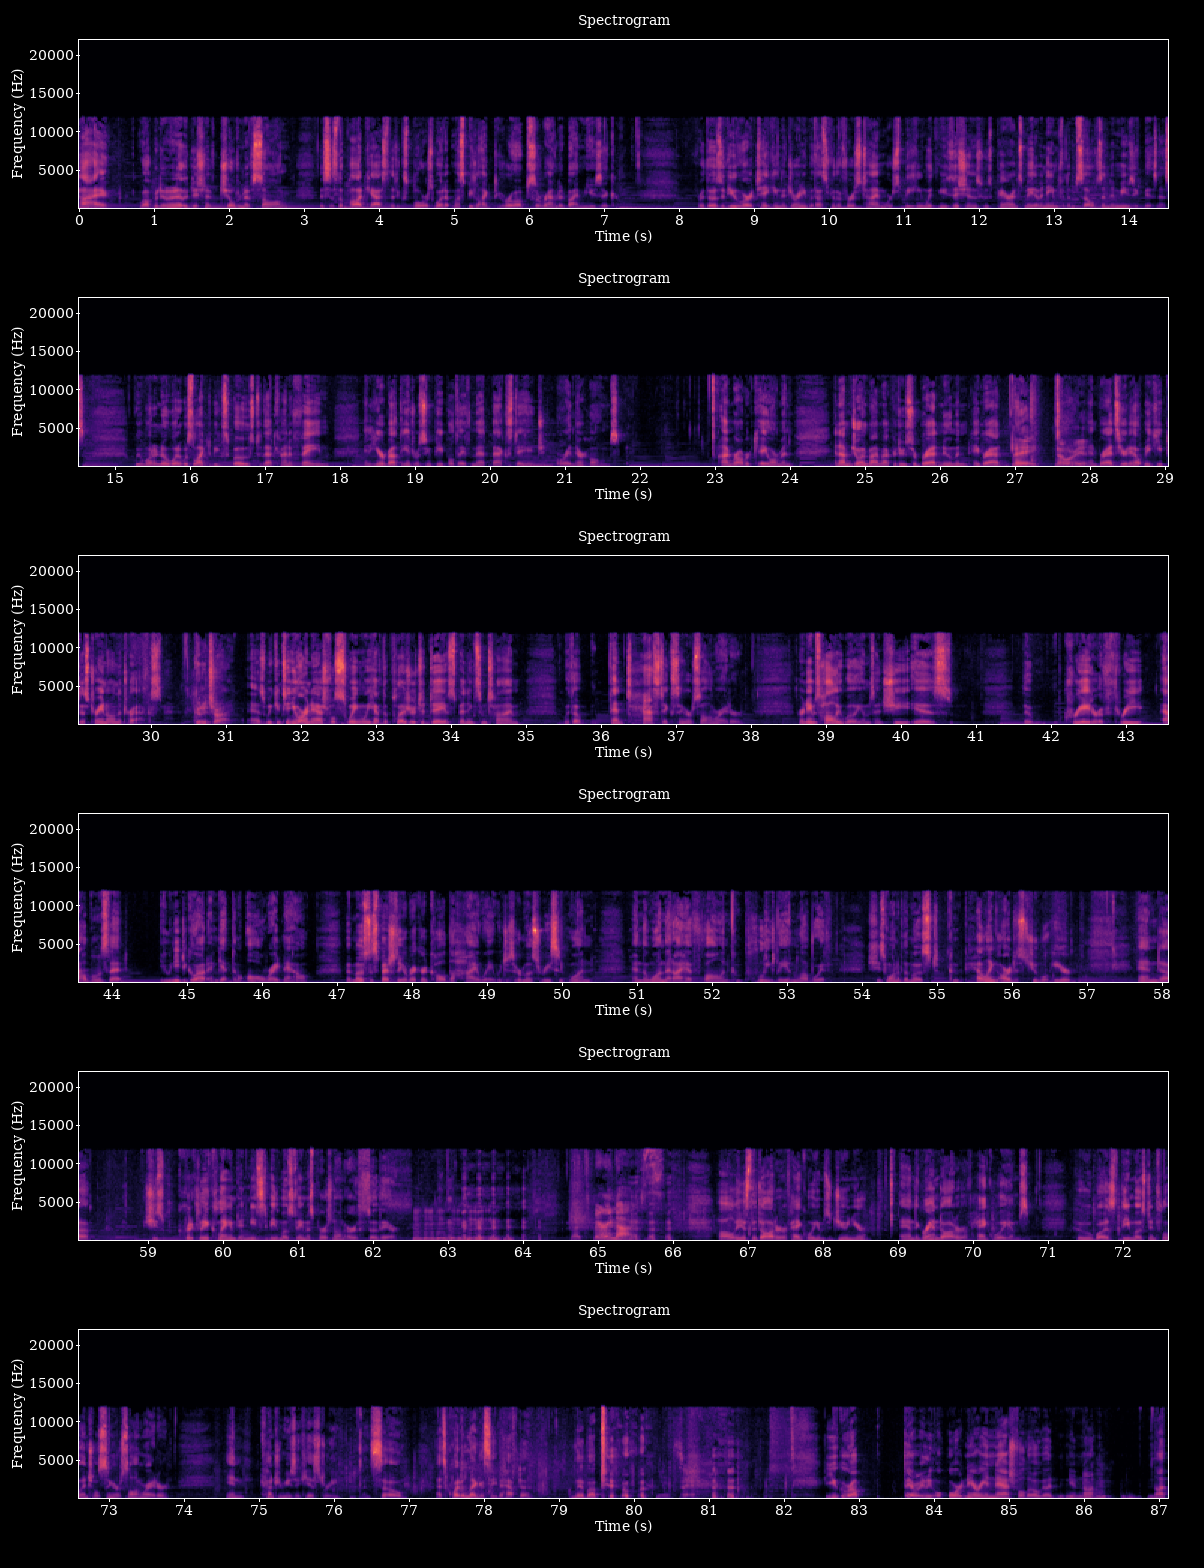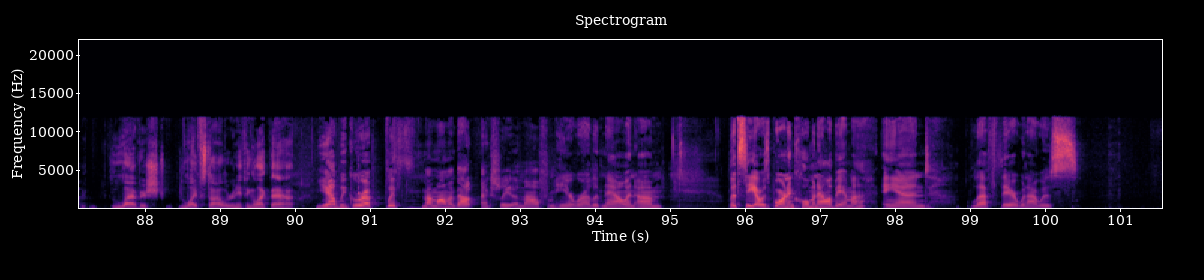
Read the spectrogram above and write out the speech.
Hi, welcome to another edition of Children of Song. This is the podcast that explores what it must be like to grow up surrounded by music. For those of you who are taking the journey with us for the first time, we're speaking with musicians whose parents made a name for themselves in the music business. We want to know what it was like to be exposed to that kind of fame and hear about the interesting people they've met backstage or in their homes. I'm Robert K. Oermann, and I'm joined by my producer, Brad Newman. Hey, Brad. Hey, how are you? And Brad's here to help me keep this train on the tracks. Good to try. As we continue our Nashville swing, we have the pleasure today of spending some time with a fantastic singer songwriter. Her name's Holly Williams, and she is the creator of three albums that you need to go out and get them all right now, but most especially a record called The Highway, which is her most recent one and the one that I have fallen completely in love with. She's one of the most compelling artists you will hear, and uh, she's critically acclaimed and needs to be the most famous person on earth, so there. That's very nice. Holly is the daughter of Hank Williams Jr. and the granddaughter of Hank Williams, who was the most influential singer songwriter in country music history. And so that's quite a legacy to have to live up to. yes, sir. you grew up fairly ordinary in Nashville, though, uh, not mm-hmm. not lavish lifestyle or anything like that. Yeah, we grew up with my mom about actually a mile from here where I live now, and um, let's see, I was born in Cullman, Alabama, and left there when I was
